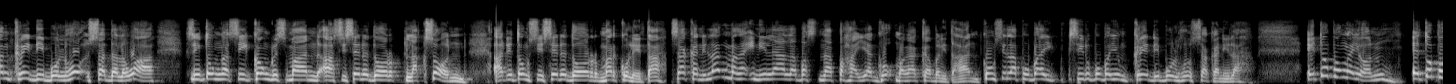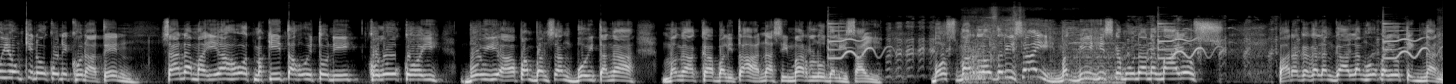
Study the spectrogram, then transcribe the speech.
ang credible ho sa dalawa. Itong si Congressman ah, si Senador Lacson at itong si Senador Marcoleta. Sa kanilang mga inilalabas na pahayag ho mga kabalitaan. Kung sila po ba sino po ba yung credible ho sa kanila? Ito po ngayon, ito po yung kinukunik ho natin. Sana maiyaho at makita ho ito ni Kolokoy, Boy, ah, pambansang Boy Tanga, mga kabalitaan na si Marlo Dalisay. Boss Marlo Dalisay, magbihis ka muna ng maayos para gagalang-galang ho kayo tignan.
